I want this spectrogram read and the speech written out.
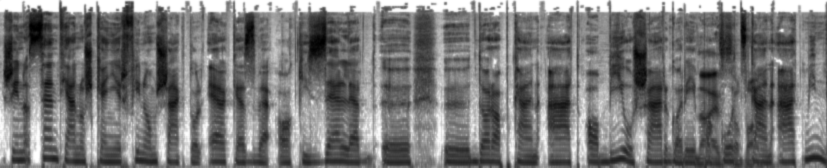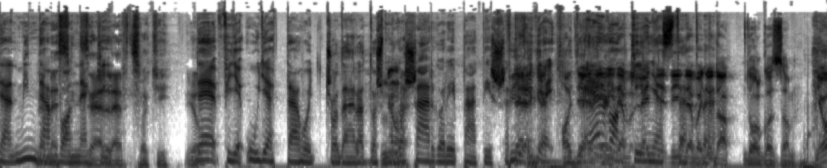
És én a Szent János kenyér finomságtól elkezdve a kis zeller ö, ö, darabkán át, a biosárgarépa a kockán baj. át, minden, minden Nem van neki. zellert, Szotyi. Jó? De figyelj, úgy ette, hogy csodálatos, meg a sárgarépát is. Figyelj, Figyelj, a gyerek- el van ide, ide, vagy oda, dolgozzom. Jó?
